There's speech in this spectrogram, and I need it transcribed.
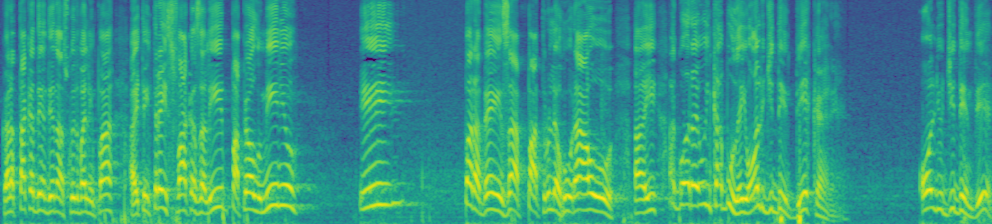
O cara taca dendê nas coisas, vai limpar. Aí tem três facas ali, papel alumínio e parabéns à patrulha rural aí. Agora eu encabulei óleo de dendê, cara. Óleo de dendê.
